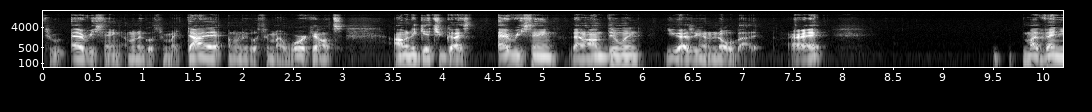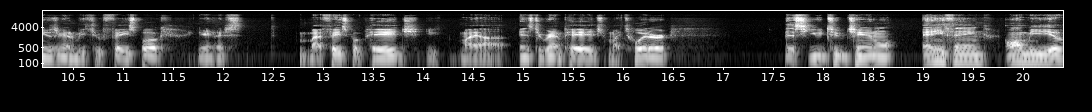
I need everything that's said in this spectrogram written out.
through everything. I'm gonna go through my diet. I'm gonna go through my workouts. I'm gonna get you guys everything that I'm doing. You guys are gonna know about it. All right. My venues are gonna be through Facebook. You're gonna my Facebook page, my uh, Instagram page, my Twitter, this YouTube channel, anything, all media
